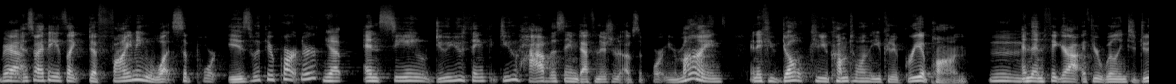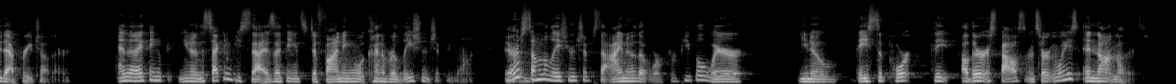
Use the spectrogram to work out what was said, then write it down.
Yeah. And so I think it's like defining what support is with your partner Yep. and seeing do you think do you have the same definition of support in your minds? And if you don't, can you come to one that you could agree upon? Mm. and then figure out if you're willing to do that for each other. And then I think, you know, the second piece of that is I think it's defining what kind of relationship you want. There are some relationships that I know that work for people where, you know, they support the other spouse in certain ways and not in others.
